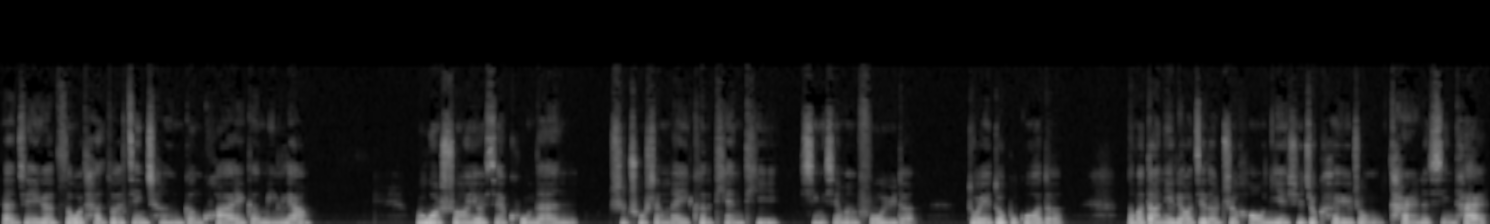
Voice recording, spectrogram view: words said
让这个自我探索的进程更快、更明亮。如果说有些苦难，是出生那一刻的天体，星星们赋予的，躲也躲不过的。那么，当你了解到之后，你也许就可以一种坦然的心态。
